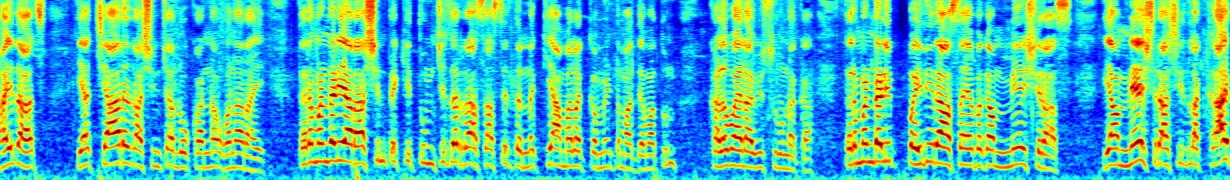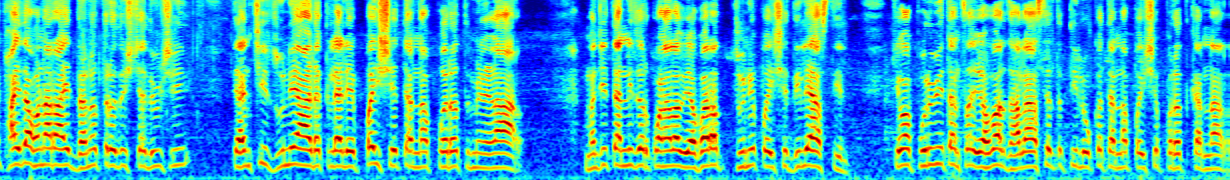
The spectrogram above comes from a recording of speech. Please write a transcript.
फायदाच या चार राशींच्या लोकांना होणार आहे. तर मंडळी या राशींपैकी तुमची जर रास असेल तर नक्की आम्हाला कमेंट माध्यमातून कळवायला विसरू नका. तर मंडळी पहिली रास आहे बघा मेष रास. या मेष राशीला काय फायदा होणार आहे धनत्रयोदशीच्या दिवशी? त्यांची जुने अडकलेले पैसे त्यांना परत मिळणार. म्हणजे त्यांनी जर कोणाला व्यवहारात जुने पैसे दिले असतील किंवा पूर्वी त्यांचा व्यवहार झाला असेल तर ती लोक त्यांना पैसे परत करणार.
